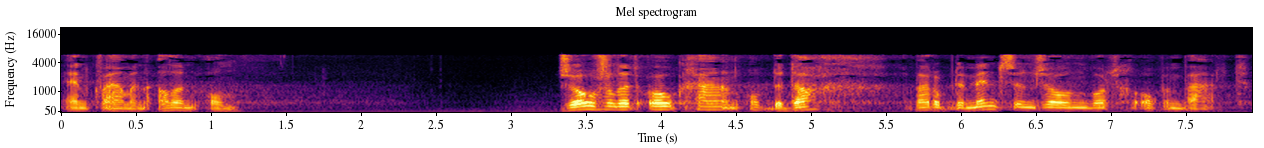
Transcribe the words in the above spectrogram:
en kwamen allen om. Zo zal het ook gaan op de dag waarop de mensenzoon wordt geopenbaard.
